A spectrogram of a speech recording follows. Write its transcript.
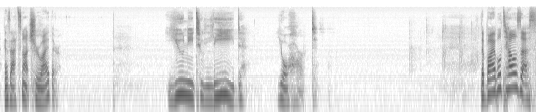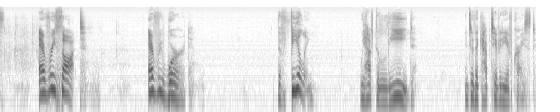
Because that's not true either. You need to lead your heart. The Bible tells us every thought, every word, the feeling, we have to lead into the captivity of Christ.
